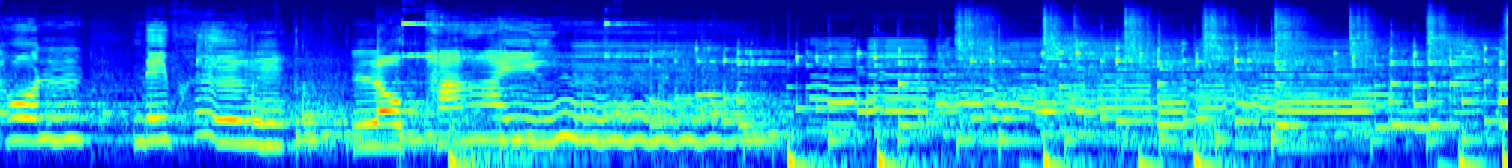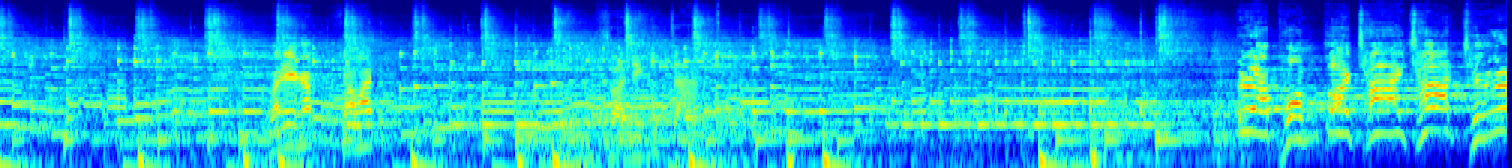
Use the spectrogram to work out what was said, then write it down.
ชน ได้พึ่งหลบภัยสวัสดีครับสวัสดีสวัสดีครับจ่าแล้วผมก็ชายชาติเชื้อ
